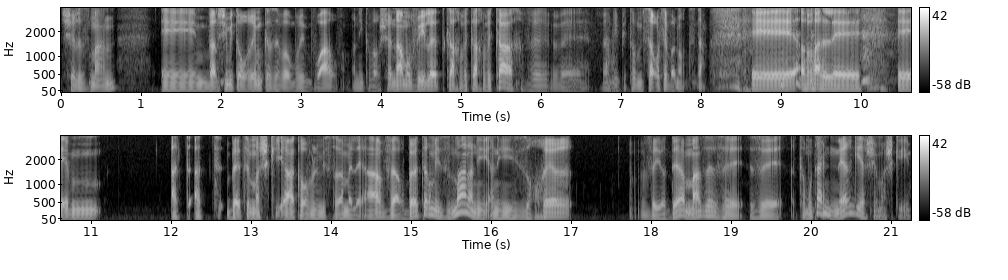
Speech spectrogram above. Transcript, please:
של זמן. אה, ואנשים מתעוררים כזה ואומרים, וואו, אני כבר שנה מוביל את כך וכך וכך, ו- ו- ואני פתאום עם שערות לבנות, סתם. אה, אבל אה, אה, את, את בעצם משקיעה קרוב למשרה מלאה, והרבה יותר מזמן אני, אני זוכר ויודע מה זה, זה, זה כמות האנרגיה שמשקיעים,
